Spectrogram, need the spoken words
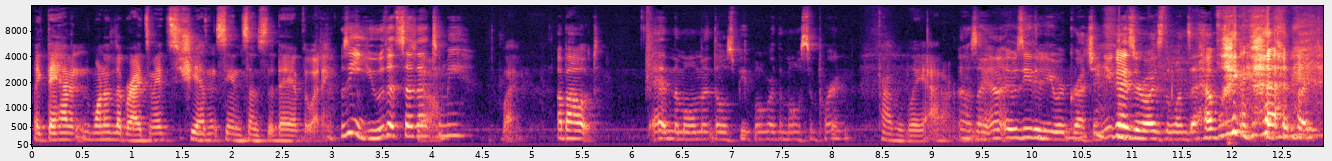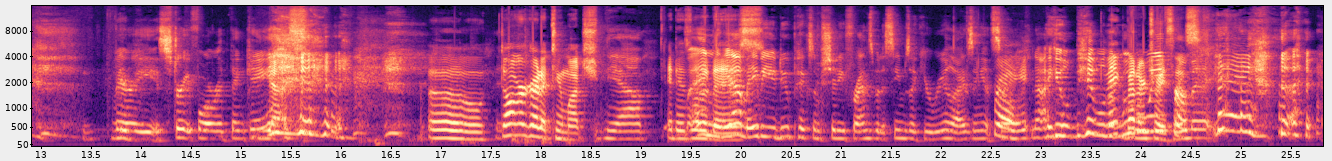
Like they haven't, one of the bridesmaids, she hasn't seen since the day of the wedding. was it you that said that to me What? about? In the moment, those people were the most important. Probably. I don't remember. I was like, uh, it was either you or Gretchen. You guys are always the ones that have like that, like very straightforward thinking. Yes. oh, don't regret it too much. yeah. It is what and it is. yeah, maybe you do pick some shitty friends, but it seems like you're realizing it. So Right. now you'll be able to Make better away from choices. it. Yay!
